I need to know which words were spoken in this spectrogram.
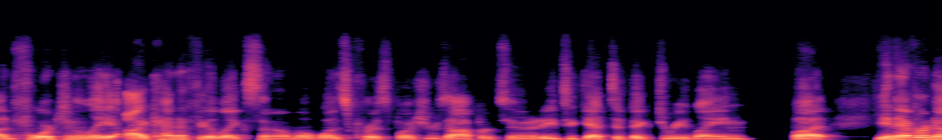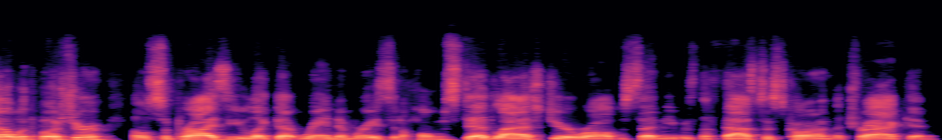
Unfortunately, I kind of feel like Sonoma was Chris Buescher's opportunity to get to victory lane but you never know with Buescher. He'll surprise you like that random race at Homestead last year, where all of a sudden he was the fastest car on the track and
